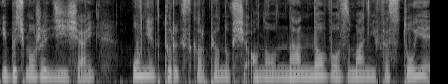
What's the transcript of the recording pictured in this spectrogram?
i być może dzisiaj u niektórych skorpionów się ono na nowo zmanifestuje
